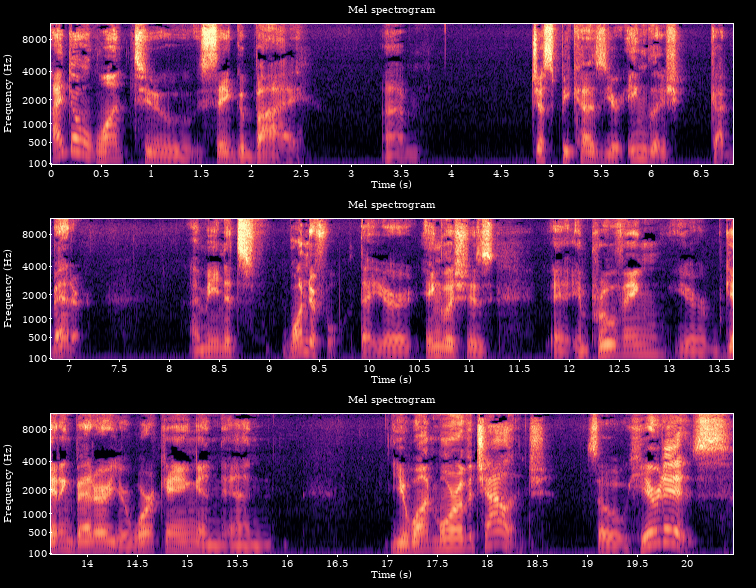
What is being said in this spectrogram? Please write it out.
I don't want to say goodbye um, just because your English got better. I mean, it's wonderful that your English is uh, improving, you're getting better, you're working, and, and you want more of a challenge. So here it is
